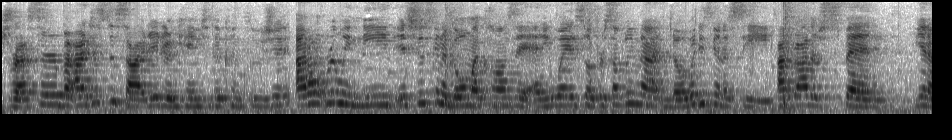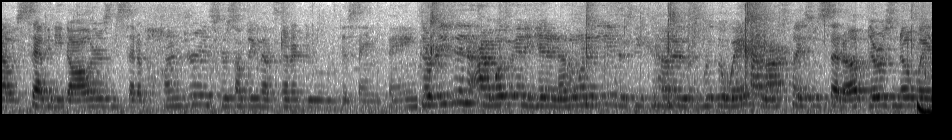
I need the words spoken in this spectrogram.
dresser but i just decided and came to the conclusion i don't really need it's just gonna go in my closet anyway. So for something that nobody's gonna see i'd rather spend you know 70 dollars instead of hundreds for something that's gonna do the same thing. The reason i wasn't gonna get another one of these is because with the way my last place was set up there was no way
